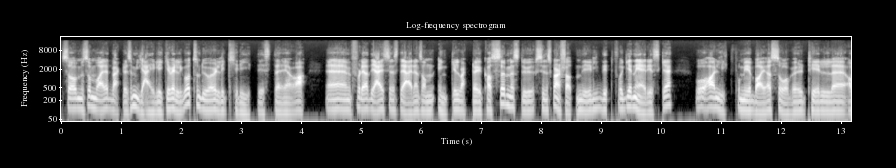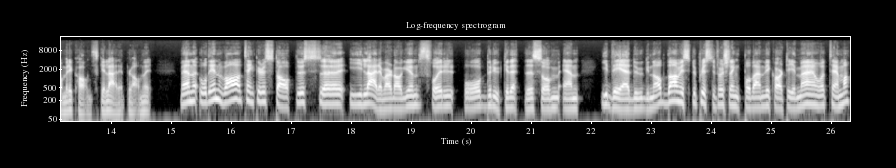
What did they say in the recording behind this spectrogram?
som, som, var et verktøy som jeg liker veldig godt, som du var veldig kritisk til, Eva. Eh, fordi at jeg syns det er en sånn enkel verktøykasse, mens du syns kanskje at den er litt for generiske og har litt for mye bias over til eh, amerikanske læreplaner. Men Odin, hva tenker du status uh, i lærerhverdagen for å bruke dette som en idédugnad, da, hvis du plutselig får slengt på deg en vikartime og et tema?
